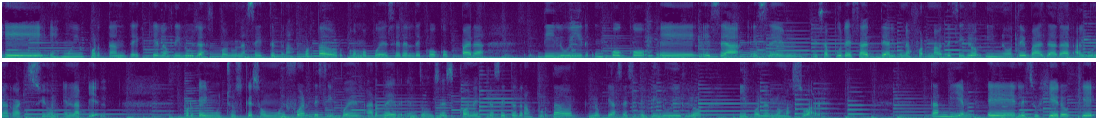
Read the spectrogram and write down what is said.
eh, es muy importante que los diluyas con un aceite transportador como puede ser el de coco para diluir un poco eh, esa, esa pureza de alguna forma decirlo y no te vaya a dar alguna reacción en la piel. Porque hay muchos que son muy fuertes y pueden arder. Entonces con este aceite transportador lo que haces es diluirlo y ponerlo más suave. También eh, les sugiero que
